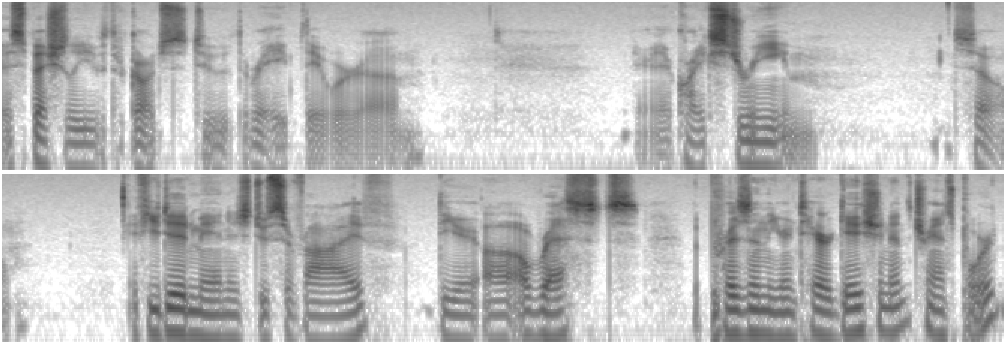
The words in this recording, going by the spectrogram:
especially with regards to the rape, they were um, they're, they're quite extreme. So, if you did manage to survive the uh, arrests, the prison, the interrogation, and the transport,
